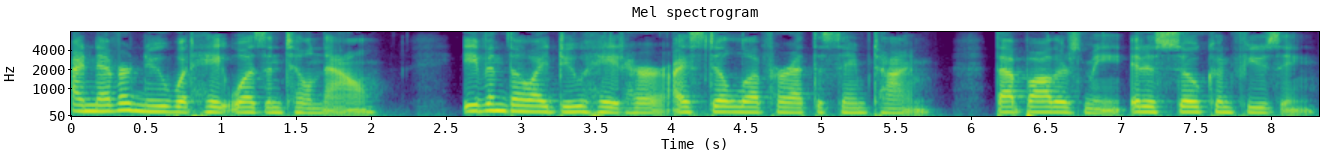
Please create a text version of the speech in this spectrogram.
I never knew what hate was until now. Even though I do hate her, I still love her at the same time. That bothers me. It is so confusing.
